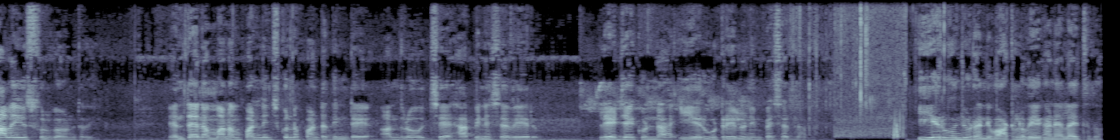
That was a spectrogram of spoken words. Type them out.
చాలా యూస్ఫుల్గా ఉంటుంది. ఎంతైనా మనం పండించుకున్న పంట తింటే అందులో వచ్చే హ్యాపీనెస్ వేరు. లేట్ చేయకుండా ఈ ఎరువు ట్రేలో నింపేసేద్దాం. ఈ ఎరువుని చూడండి వాటర్లో వేయగానే ఎలా అవుతుందో.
